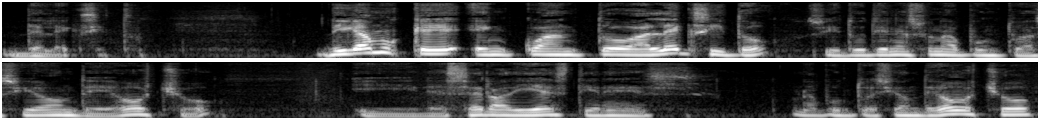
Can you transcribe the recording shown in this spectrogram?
del éxito. Digamos que en cuanto al éxito, si tú tienes una puntuación de 8 y de 0 a 10 tienes una puntuación de 8,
